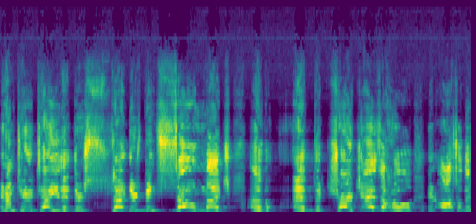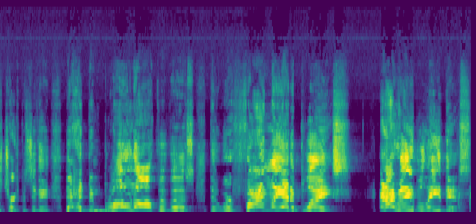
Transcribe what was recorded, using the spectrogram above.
And I'm here to tell you that there's so, there's been so much of, of the church as a whole, and also this church specifically, that had been blown off of us that we're finally at a place. And I really believe this.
